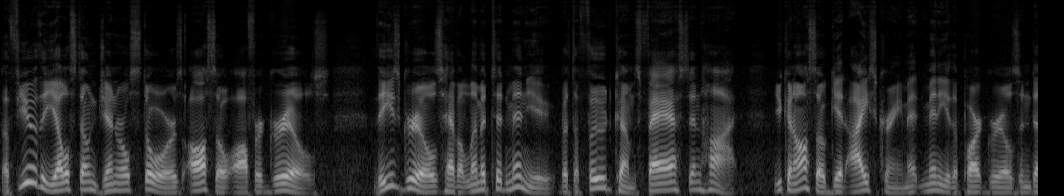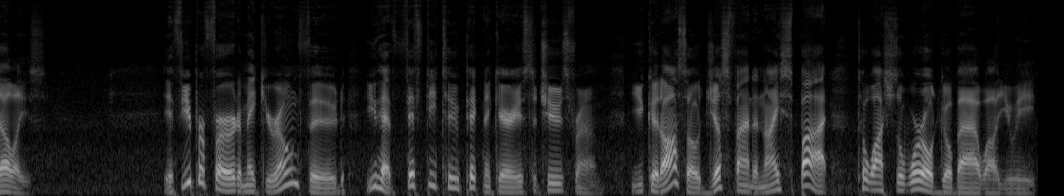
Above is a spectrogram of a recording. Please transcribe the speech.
A few of the Yellowstone General Stores also offer grills. These grills have a limited menu, but the food comes fast and hot. You can also get ice cream at many of the park grills and delis. If you prefer to make your own food, you have 52 picnic areas to choose from. You could also just find a nice spot to watch the world go by while you eat.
